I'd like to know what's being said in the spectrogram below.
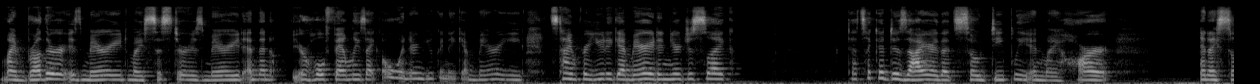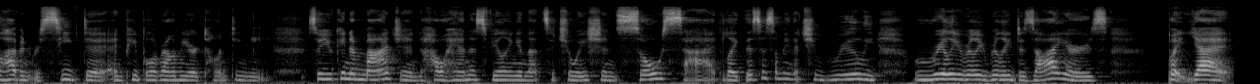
my brother is married my sister is married and then your whole family's like oh when are you going to get married it's time for you to get married and you're just like that's like a desire that's so deeply in my heart and I still haven't received it, and people around me are taunting me. So you can imagine how Hannah's feeling in that situation. So sad. Like, this is something that she really, really, really, really desires, but yet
